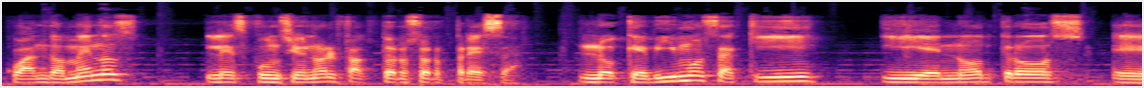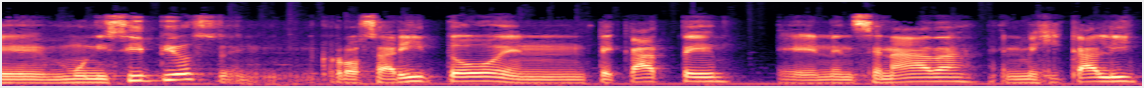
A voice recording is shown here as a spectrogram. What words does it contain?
Cuando menos les funcionó el factor sorpresa. Lo que vimos aquí y en otros eh, municipios, en Rosarito, en Tecate, en Ensenada, en Mexicali,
